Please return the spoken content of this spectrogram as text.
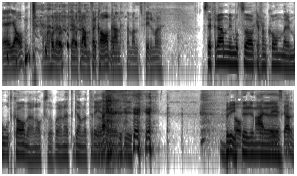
Eh, ja, om man håller upp den framför kameran när man filmar. Se fram emot saker som kommer mot kameran också på den här gamla 3D. Bryter Ja, den nej, eh, ska-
